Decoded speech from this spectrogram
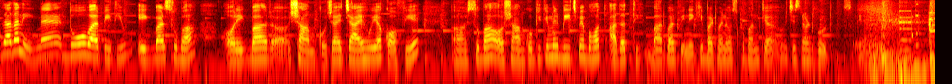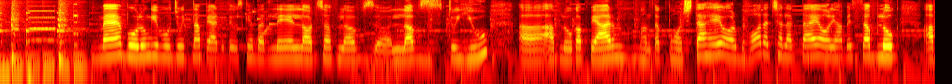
ज़्यादा नहीं, मैं दो बार पीती हूँ। एक बार सुबह और एक बार शाम को, चाहे चाय हो या कॉफ़ी है। सुबह और शाम को, क्योंकि मेरे बीच में बहुत आदत थी बार बार पीने की बट मैंने उसको बंद किया which is not good so या मैं बोलूँगी वो जो इतना प्यार देते उसके बदले lots of loves loves to you आप लोगों का प्यार हम तक पहुँचता है और बहुत अच्छा लगता है और यहाँ पे सब लोग, आप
